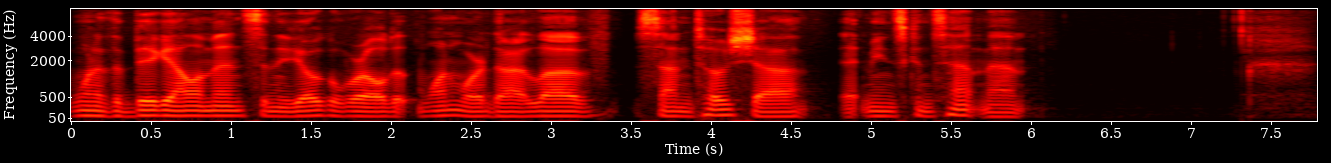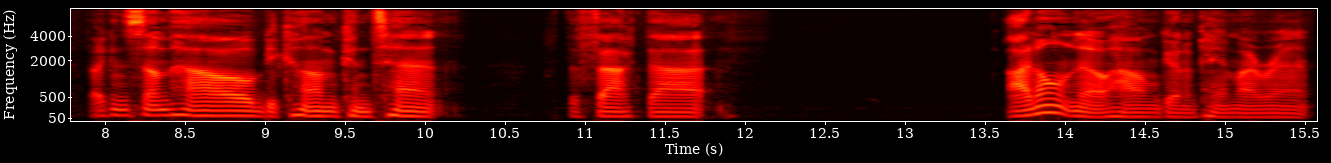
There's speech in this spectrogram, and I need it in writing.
one of the big elements in the yoga world, one word that I love, santosha, it means contentment. If I can somehow become content with the fact that I don't know how I'm going to pay my rent,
